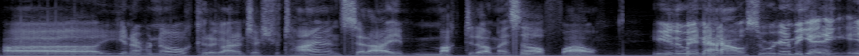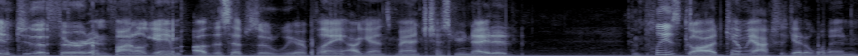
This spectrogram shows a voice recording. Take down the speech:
uh, you never know. It could have gone into extra time. Instead, I mucked it up myself. Wow. Either way now, so we're going to be getting into the third and final game of this episode. We are playing against Manchester United. And please, God, can we actually get a win?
